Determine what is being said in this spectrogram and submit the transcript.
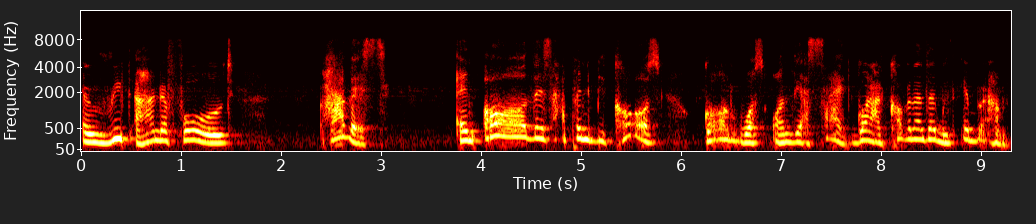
and reaped a hundredfold harvest? And all this happened because god was on their side. God had covenanted with abraham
